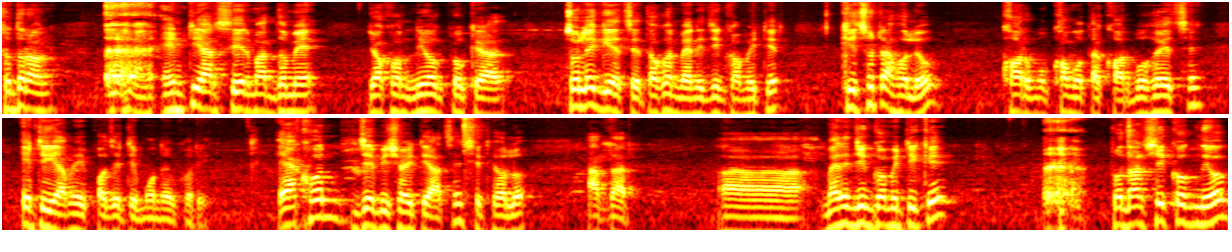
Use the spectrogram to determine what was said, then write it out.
সুতরাং, এনটিআরসি এর মাধ্যমে যখন নিয়োগ প্রক্রিয়া চলে গিয়েছে, তখন ম্যানেজিং কমিটির কিছুটা হলেও খর্ব, ক্ষমতা খর্ব হয়েছে। এটি আমি পজিটিভ মনে করি। এখন যে বিষয়টি আছে, সেটি হলো আপনার ম্যানেজিং কমিটিকে প্রধান শিক্ষক নিয়োগ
